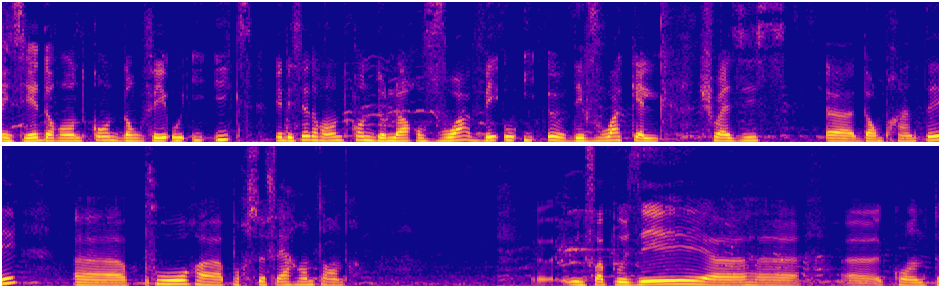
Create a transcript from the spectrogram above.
essayer de rendre compte, donc VOIX, et d'essayer de rendre compte de leur voix VOIE, des voix qu'elles choisissent euh, d'emprunter euh, pour, euh, pour se faire entendre. Une fois posée, quand,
